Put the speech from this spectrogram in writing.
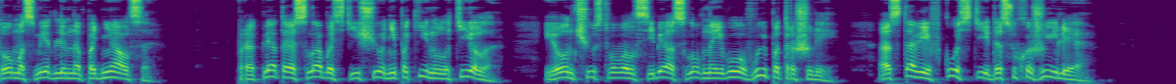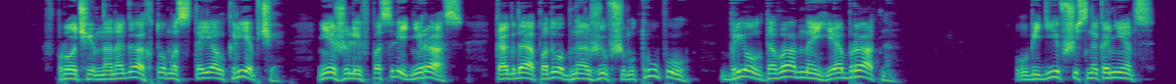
Томас медленно поднялся. Проклятая слабость еще не покинула тело, и он чувствовал себя, словно его выпотрошили, оставив кости до сухожилия. Впрочем, на ногах Томас стоял крепче, нежели в последний раз, когда, подобно ожившему трупу, брел до ванной и обратно. Убедившись, наконец,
